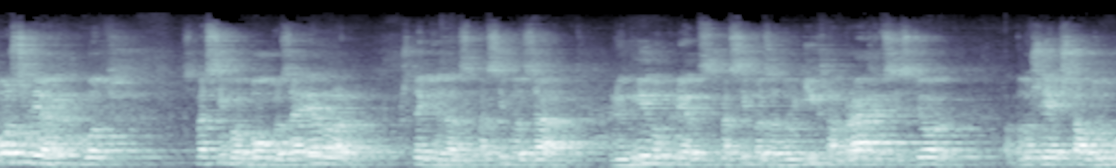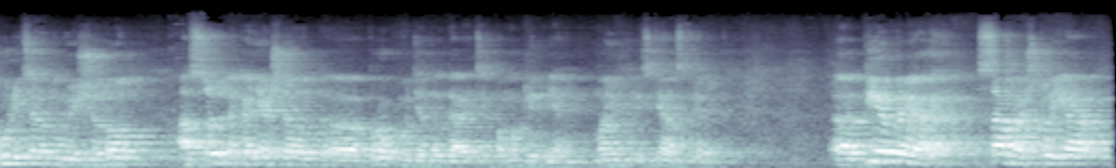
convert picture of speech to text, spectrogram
После, вот, спасибо Богу за Эрла Штегина, спасибо за Людмилу Плед, спасибо за других там братьев, сестер, потому что я читал другую литературу еще, но особенно, конечно, вот проповеди тогда эти помогли мне в моем христианстве. Э, первое, самое, что я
